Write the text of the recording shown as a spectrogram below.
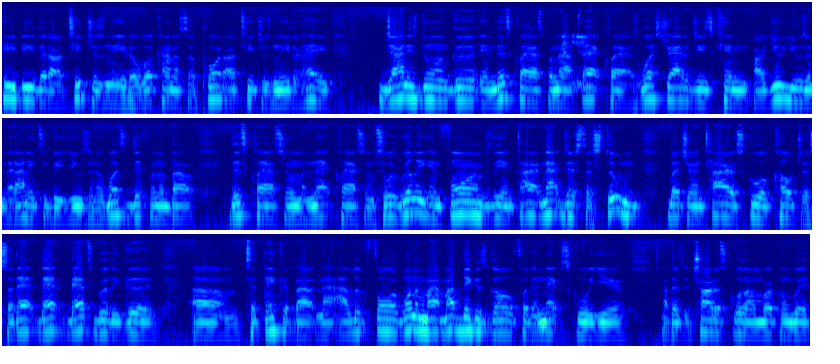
PD that our teachers need or what kind of support our teachers need. Or hey, Johnny's doing good in this class, but not that class. What strategies can are you using that I need to be using, or what's different about this classroom and that classroom? So it really informs the entire, not just a student, but your entire school culture. So that that that's really good um, to think about. And I, look forward. One of my my biggest goal for the next school year. Uh, there's a charter school I'm working with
